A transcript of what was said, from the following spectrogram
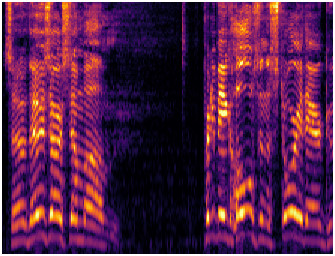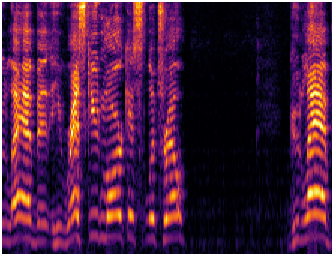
so those are some um, pretty big holes in the story there. Gulab, he rescued Marcus Luttrell. Gulab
